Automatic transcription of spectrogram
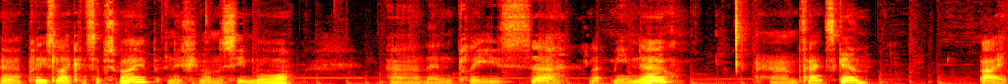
Uh, please like and subscribe, and if you want to see more, uh, then please uh, let me know. And thanks again. Bye.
